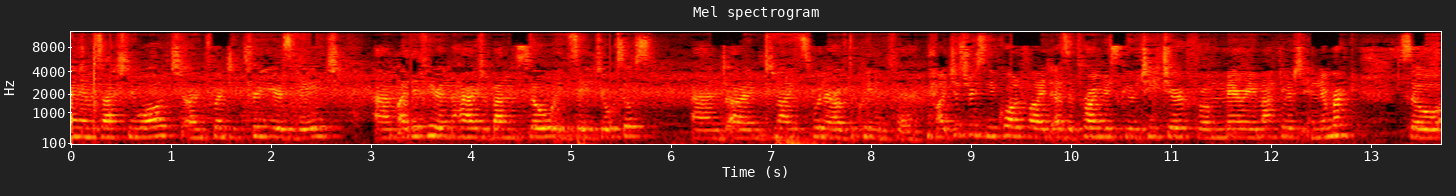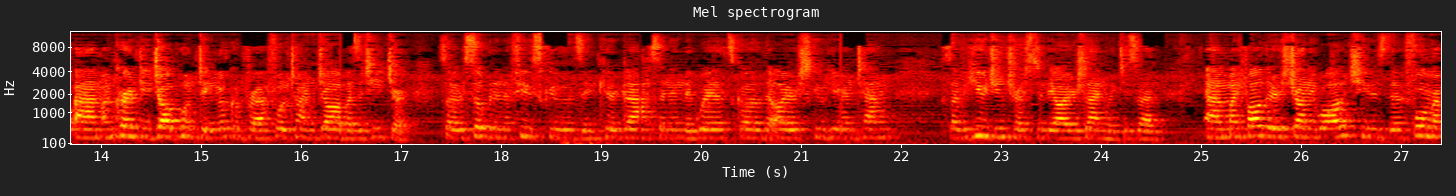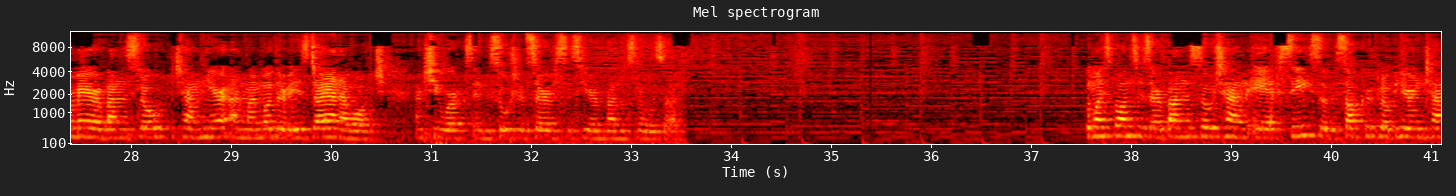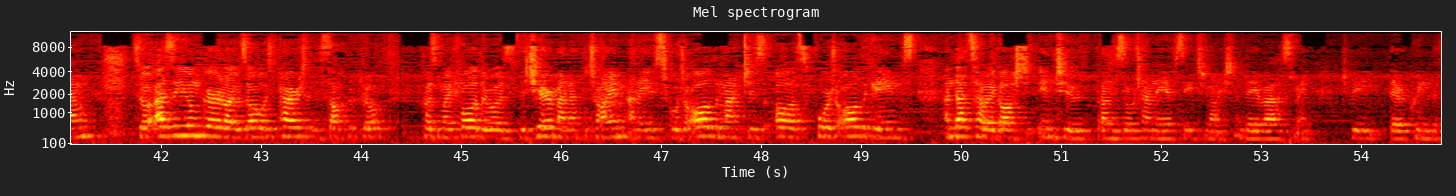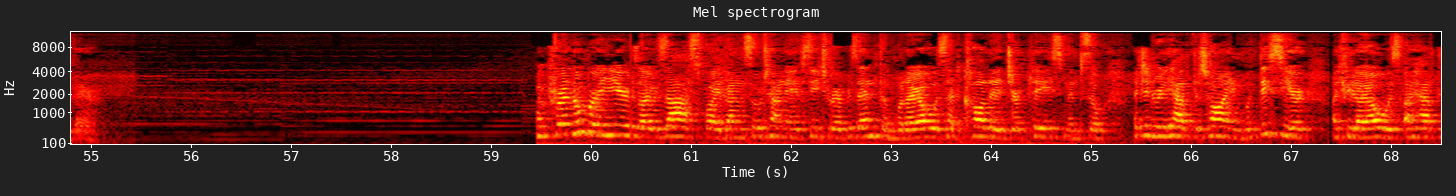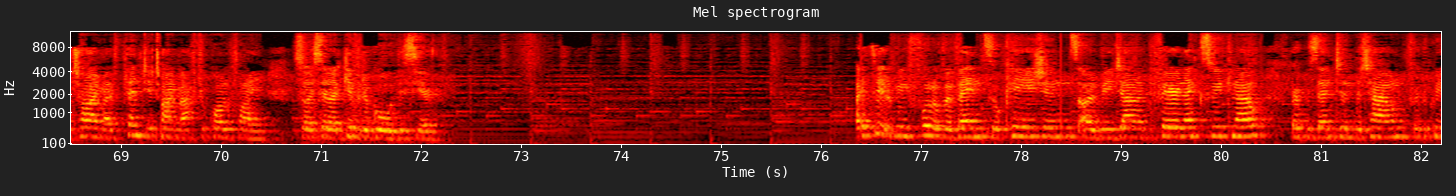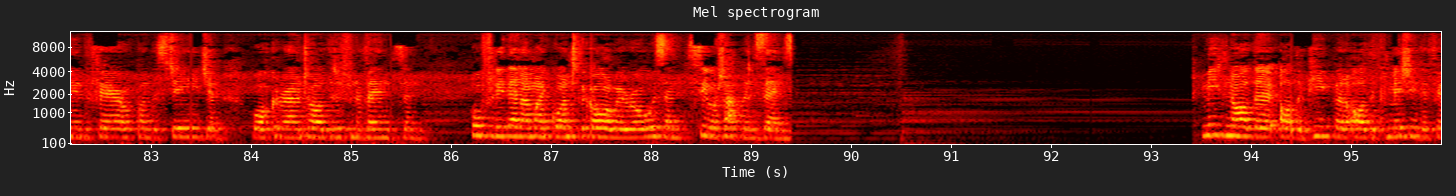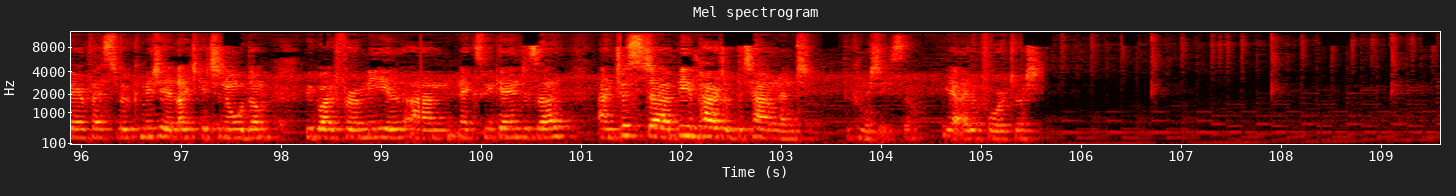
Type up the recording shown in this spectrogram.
My name is Ashley Walsh. I'm 23 years of age. Um, I live here in the heart of Ballinasloe in St Joseph's and I'm tonight's winner of the Queen of the Fair. I just recently qualified as a primary school teacher from Mary Immaculate in Limerick. So um, I'm currently job hunting, looking for a full-time job as a teacher. So I was subbing in a few schools in Kilglass and in the Gaelscoil, the Irish school here in town, because I have a huge interest in the Irish language as well. Um, my father is Johnny Walsh, he was the former mayor of Ballinasloe, the town here, and my mother is Diana Walsh, and she works in the social services here in Ballinasloe as well. My sponsors are Ballinasloe Town AFC, so the soccer club here in town. So as a young girl I was always part of the soccer club because my father was the chairman at the time and I used to go to all the matches, all support all the games and that's how I got into Ballinasloe Town AFC tonight and they've asked me be their Queen of the Fair. For a number of years I was asked by Ballinasloe Town AFC to represent them but I always had college or placement so I didn't really have the time but this year I feel I always I have the time, I have plenty of time after qualifying so I said I'd give it a go this year. I'd say it'll be full of events, occasions. I'll be down at the fair next week now, representing the town for the Queen of the Fair up on the stage and walking around to all the different events and hopefully then I might go on to the Galway Rose and see what happens then. Meeting all the all the people, all the committee, the Fair and Festival committee, I'd like to get to know them. We go out for a meal um, next weekend as well and just uh, being part of the town and the committee. So yeah, I look forward to it.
